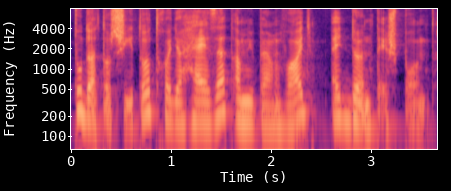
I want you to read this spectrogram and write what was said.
tudatosítod, hogy a helyzet, amiben vagy, egy döntéspont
